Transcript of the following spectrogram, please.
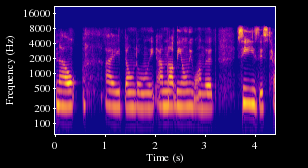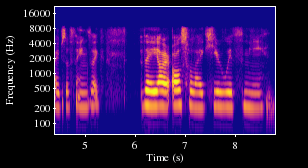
now I don't only I'm not the only one that sees these types of things like they are also like here with me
